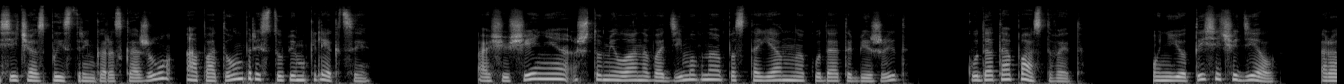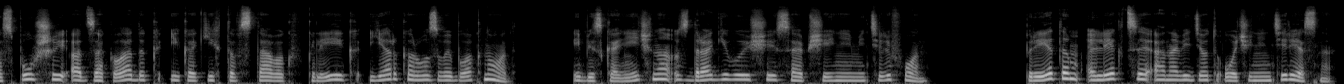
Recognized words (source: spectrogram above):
Сейчас быстренько расскажу, а потом приступим к лекции. Ощущение, что Милана Вадимовна постоянно куда-то бежит, куда-то опаздывает. У нее тысяча дел, распухший от закладок и каких-то вставок в клеек ярко-розовый блокнот и бесконечно вздрагивающий сообщениями телефон. При этом лекции она ведет очень интересно.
